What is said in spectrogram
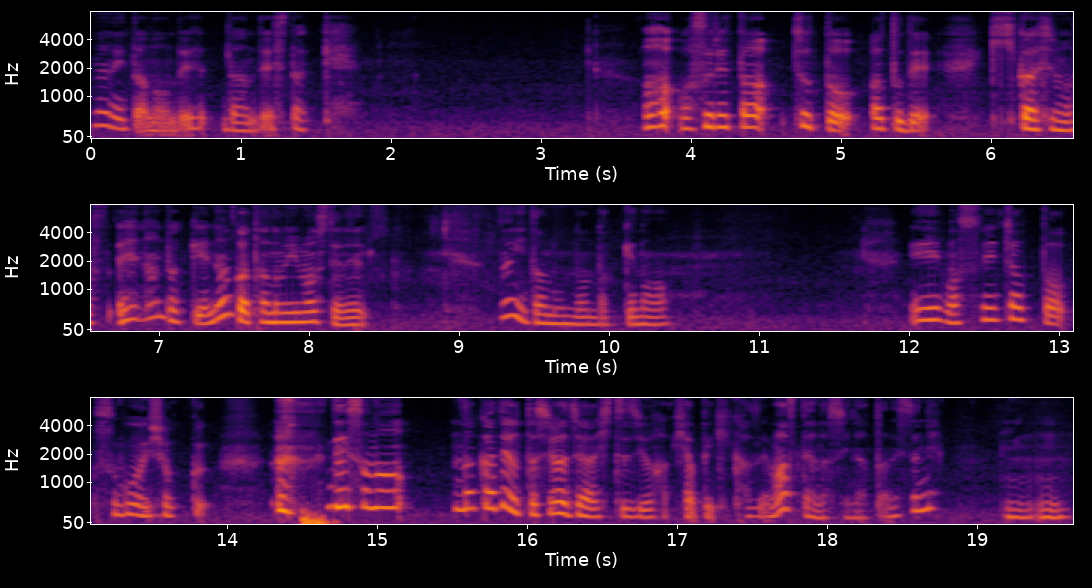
何頼んでたんでしたっけ？あ忘れた。ちょっと後で聞き返します。えなんだっけ？なんか頼みましたよね。何頼んだんだっけな？えー、忘れちゃった。すごいショック。でその中で私はじゃあ羊を100匹数えますって話になったんですよね。うんうん。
